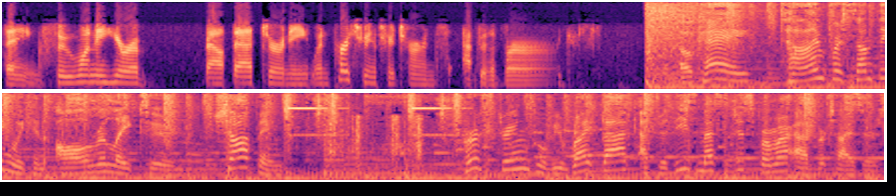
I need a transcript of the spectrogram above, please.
things. So we want to hear about that journey when Purse Strings returns after the break. Okay, time for something we can all relate to shopping. Purse Strings will be right back after these messages from our advertisers.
